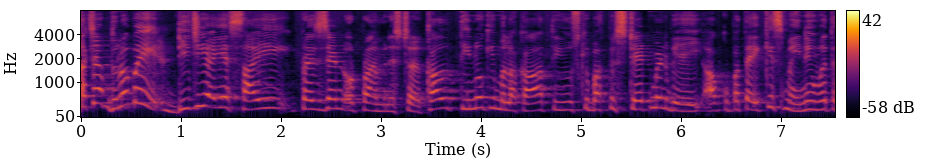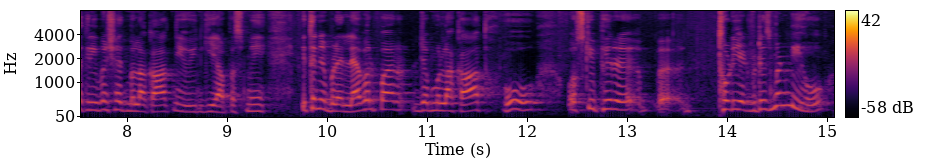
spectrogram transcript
अच्छा अब्दुल्ला भाई डीजीआईएसआई प्रेसिडेंट और प्राइम मिनिस्टर, कल तीनों की मुलाकात हुई, उसके बाद फिर स्टेटमेंट भी आई। आपको पता है, इक्कीस महीने हुए, तकरीबन शायद मुलाकात नहीं हुई इनकी आपस में, इतने बड़े लेवल पर जब मुलाकात हो, उसकी फिर थोड़ी एडवर्टीज़मेंट भी हो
